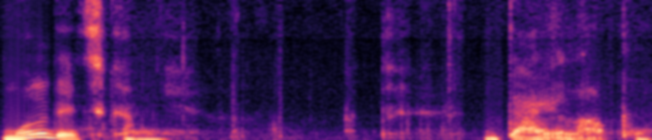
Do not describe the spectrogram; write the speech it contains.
Молодець ко мне. Дай лапу.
